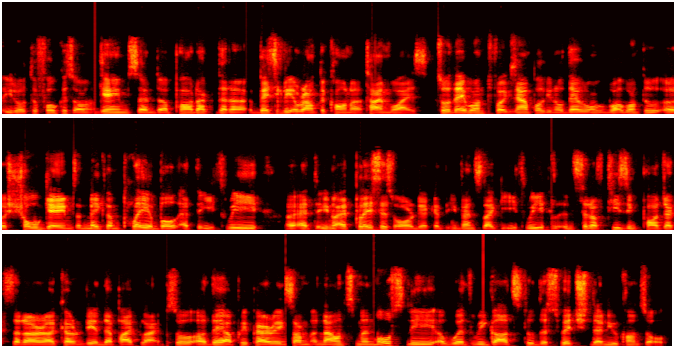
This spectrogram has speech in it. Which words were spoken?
you know, to focus on games and uh, products that are basically around the corner time wise. So they want, for example, you know, they want, to uh, show games and make them playable at the E3, uh, at, you know, at places or like at events like E3 instead of teasing projects that are uh, currently in their pipeline. So uh, they are preparing some announcement mostly with regards to the Switch, their new console.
